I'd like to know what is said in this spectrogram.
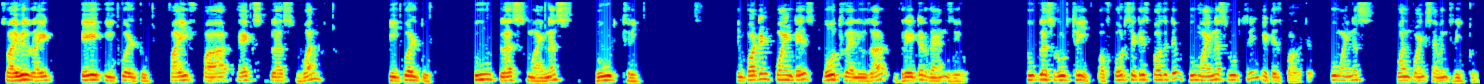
So I will write A equal to 5 power x plus 1 equal to 2 plus minus root 3. Important point is both values are greater than 0. 2 plus root 3 of course it is positive. 2 minus root 3 it is positive. 2 minus 1.732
